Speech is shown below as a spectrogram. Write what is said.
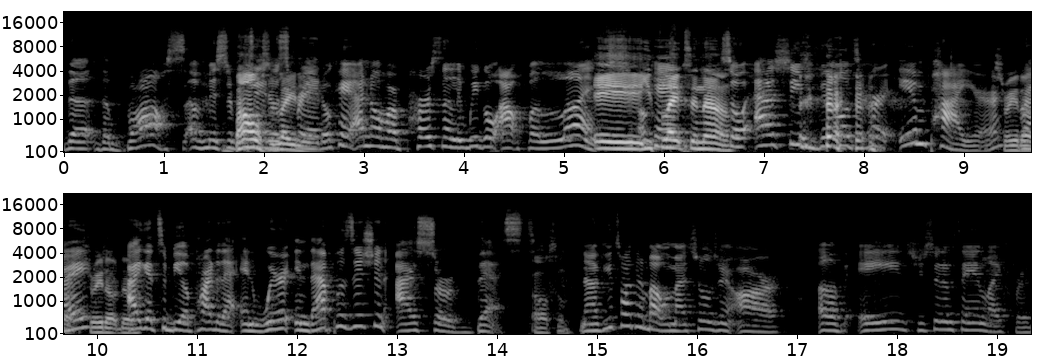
the the boss of Mr. Boss Potato lady. Spread. Okay, I know her personally. We go out for lunch. Hey, you flexing now. So as she builds her empire, Straight up, right? straight up, though. I get to be a part of that, and we're in that position, I serve best. Awesome. Now, if you're talking about when my children are of age, you see what I'm saying? Like for them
